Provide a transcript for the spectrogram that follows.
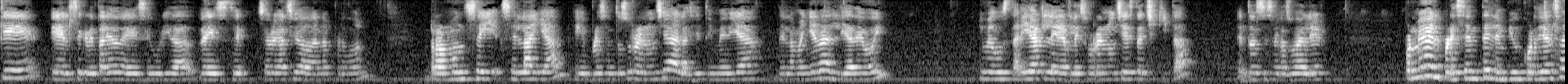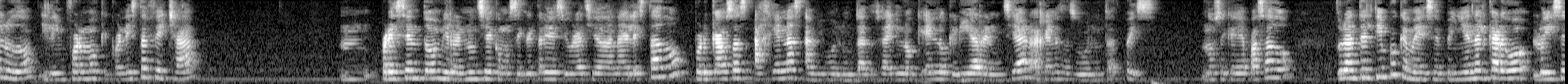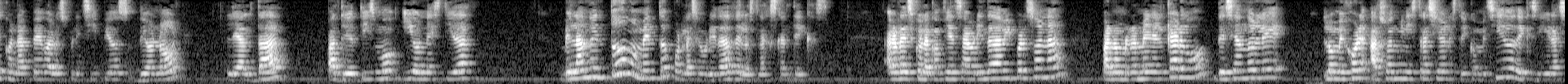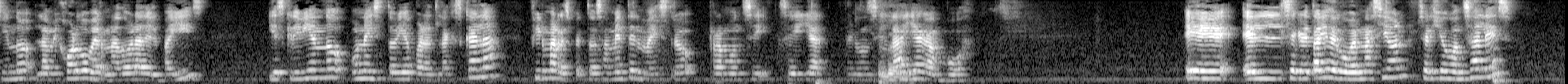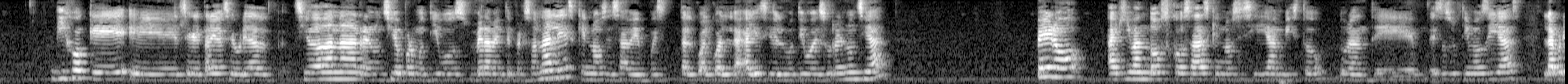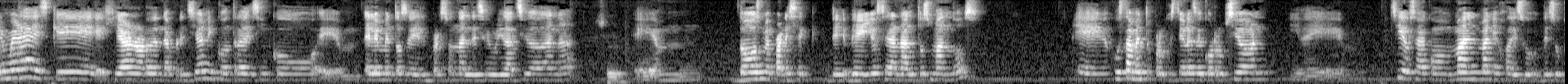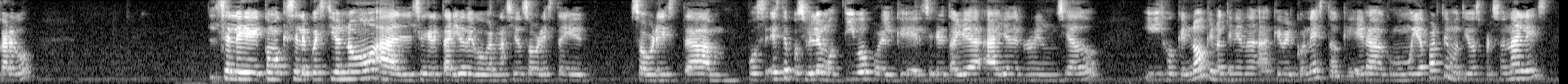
que el secretario de Seguridad, de Se- Seguridad Ciudadana, perdón, Ramón Ce- Celaya, eh, presentó su renuncia a las siete y media de la mañana del día de hoy. Y me gustaría leerle su renuncia a esta chiquita, entonces se las voy a leer. Por medio del presente le envío un cordial saludo y le informo que con esta fecha mm, presento mi renuncia como secretario de Seguridad Ciudadana del Estado por causas ajenas a mi voluntad. O sea, él no, él no quería renunciar, ajenas a su voluntad, pues no sé qué haya pasado. Durante el tiempo que me desempeñé en el cargo, lo hice con apego a los principios de honor, lealtad, patriotismo y honestidad, velando en todo momento por la seguridad de los tlaxcaltecas. Agradezco la confianza brindada a mi persona para nombrarme en el cargo, deseándole lo mejor a su administración. Estoy convencido de que seguirá siendo la mejor gobernadora del país y escribiendo una historia para Tlaxcala. Firma respetuosamente el maestro Ramón Ce- perdón, Celaya. Celaya Gamboa. Eh, el secretario de Gobernación, Sergio González, dijo que eh, el secretario de Seguridad Ciudadana renunció por motivos meramente personales, que no se sabe pues tal cual cuál haya sido el motivo de su renuncia. Pero aquí van dos cosas que no sé si han visto durante estos últimos días. La primera es que giraron orden de aprehensión en contra de cinco eh, elementos del personal de seguridad ciudadana Sí. eh, dos me parece de, de ellos eran altos mandos, eh, justamente por cuestiones de corrupción sí, o sea, como mal manejo de su, de su cargo. Se le, como que se le cuestionó al secretario de gobernación sobre este, sobre esta, pos- este posible motivo por el que el secretario haya renunciado y dijo que no, que no tenía nada que ver con esto, que era como muy aparte, motivos personales.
